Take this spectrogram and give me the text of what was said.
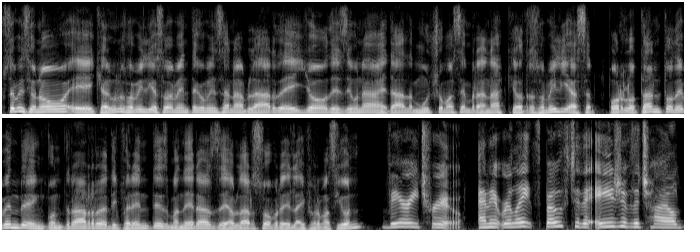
usted mencionó que algunas familias solamente comienzan a hablar de ello desde una edad mucho más temprana que otras familias. Por lo tanto, deben de encontrar diferentes maneras de hablar sobre la información. Very true. And it relates both to the age of the child,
